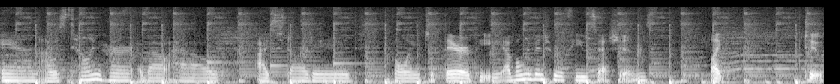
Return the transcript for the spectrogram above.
and I was telling her about how I started going to therapy. I've only been to a few sessions, like two.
